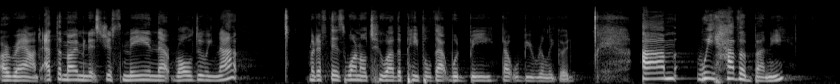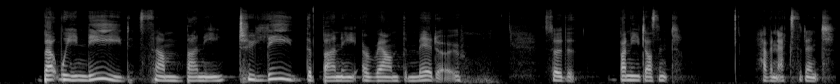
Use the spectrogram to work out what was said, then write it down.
around. At the moment, it's just me in that role doing that. But if there's one or two other people, that would be, that would be really good. Um, we have a bunny but we need some bunny to lead the bunny around the meadow so that bunny doesn't have an accident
